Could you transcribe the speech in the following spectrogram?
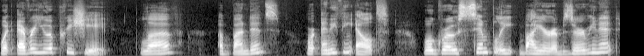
Whatever you appreciate, love, abundance, or anything else, will grow simply by your observing it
